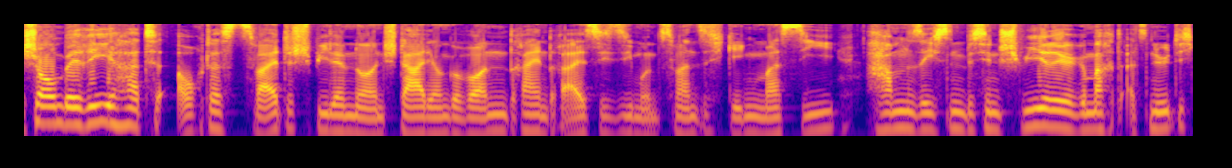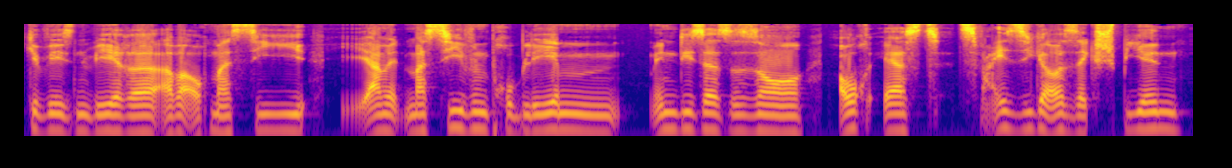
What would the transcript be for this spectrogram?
Chambéry hat auch das zweite Spiel im neuen Stadion gewonnen, 33-27 gegen Massy. Haben sich's ein bisschen schwieriger gemacht, als nötig gewesen wäre, aber auch Massy, ja, mit massiven Problemen in dieser Saison. Auch erst zwei Sieger aus sechs Spielen.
